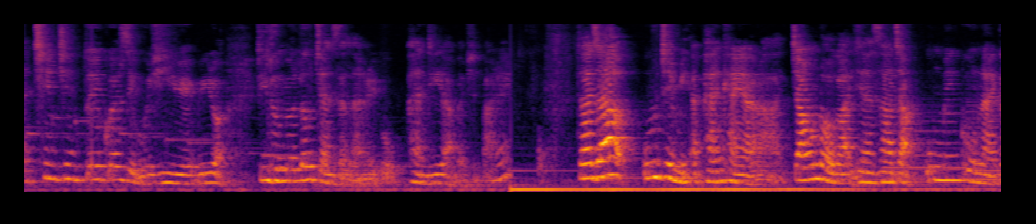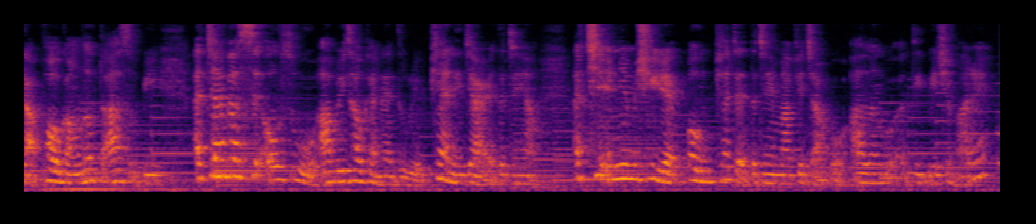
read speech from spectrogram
အချင်းချင်းသွေးကွဲစေဖို့ရည်ရွယ်ပြီးတော့ဒီလိုမျိုးလောက်ကျန်ဇလန်တွေကိုဖန်တီးတာပဲဖြစ်ပါတယ်။ဒါကြောင့်ဦးဂျင်မီအဖမ်းခံရတာကျောင်းတော်ကရန်စားကြောင့်ဦးမင်းကိုနိုင်ကဖော်ကောင်လုပ်တာဆိုပြီးအကြမ်းဖက်စစ်အုပ်စုကိုအားပေးထောက်ခံတဲ့သူတွေဖြန့်နေကြတဲ့တဲ့တင်ဟာအချစ်အမြင့်မရှိတဲ့ပုံဖြတ်တဲ့တဲ့တင်မှဖြစ်ကြောင်းကိုအားလုံးကိုအသိပေးချင်ပါတယ်။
